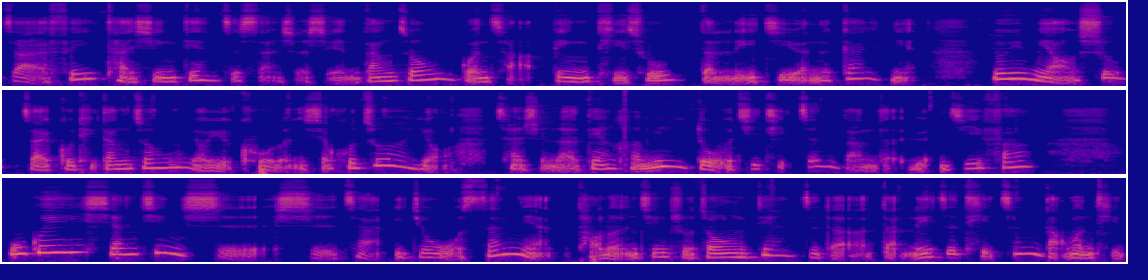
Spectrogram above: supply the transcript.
在非弹性电子散射实验当中观察并提出等离机缘的概念。用于描述在固体当中由于库仑相互作用产生了电荷密度集体振荡的原激发。乌龟相近时是在1953年讨论金属中电子的等离子体振荡问题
